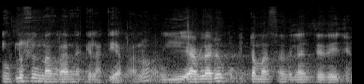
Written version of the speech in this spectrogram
incluso es más grande que la Tierra, ¿no? y hablaré un poquito más adelante de ella.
